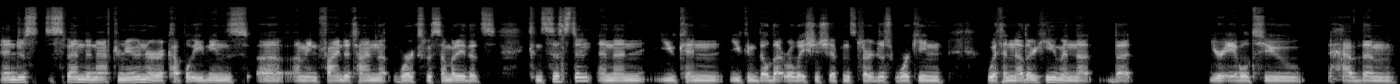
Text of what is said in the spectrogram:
and just spend an afternoon or a couple evenings uh, i mean find a time that works with somebody that's consistent and then you can you can build that relationship and start just working with another human that that you're able to have them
